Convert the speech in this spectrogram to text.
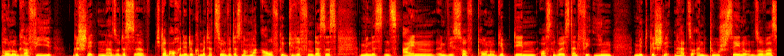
Pornografie geschnitten. Also das, äh, ich glaube auch in der Dokumentation wird das nochmal aufgegriffen, dass es mindestens einen irgendwie Softporno gibt, den Orson Welles dann für ihn mitgeschnitten hat, so eine Duschszene und sowas.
